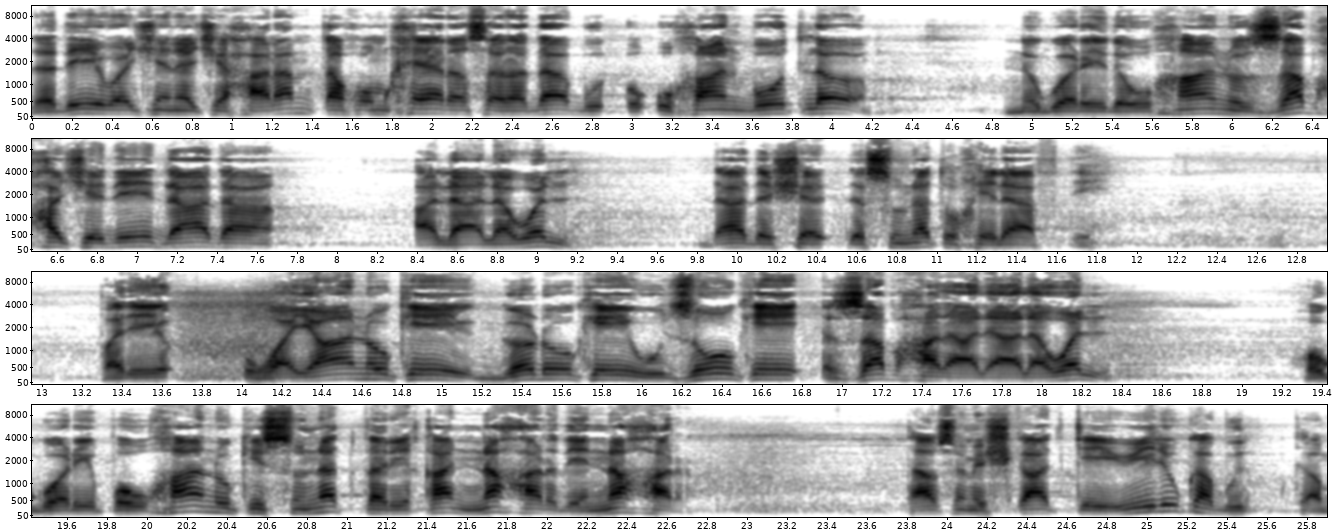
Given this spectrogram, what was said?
د دې وجه نه چې حرم ته هم خیر سره دا اوخان بوتله نو ګورې د اوخانو ذبح چې دی دا د علالول دا د شر... د سنتو خلاف دی په دې غویانو کې ګډو کې وزو کې ذبح د علالول خو ګورې په اوخانو کې سنت طریقه نحر دی نحر تاسو مشکات کې ویلو که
